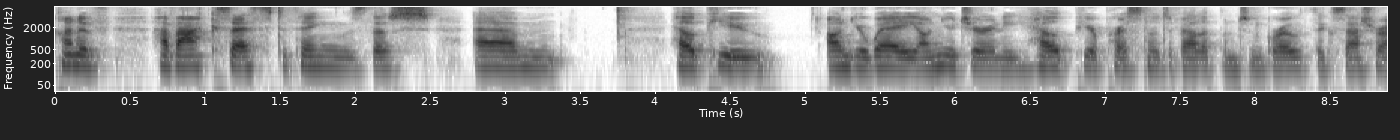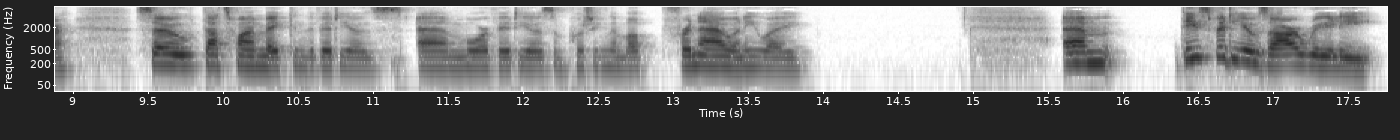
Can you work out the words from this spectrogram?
kind of have access to things that um, help you on your way, on your journey, help your personal development and growth, etc. So that's why I'm making the videos, um, more videos and putting them up for now anyway. Um, these videos are really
